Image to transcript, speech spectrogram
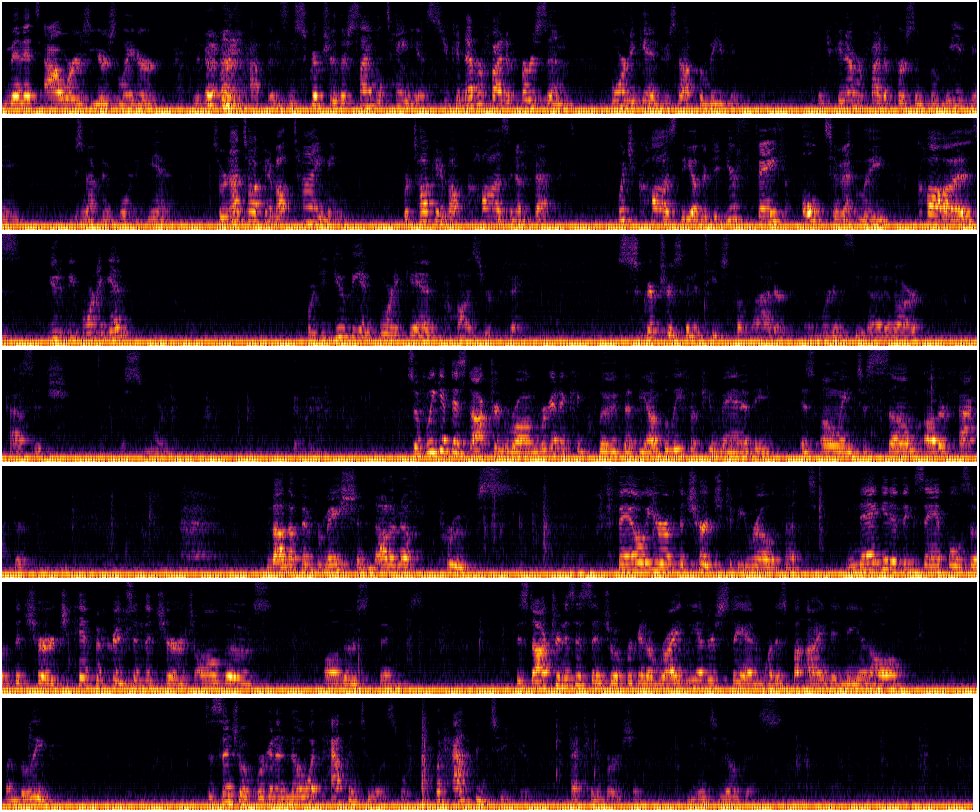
minutes, hours, years later, the new birth happens. In Scripture, they're simultaneous. You can never find a person born again who's not believing. And you can never find a person believing who's not been born again. So we're not talking about timing. We're talking about cause and effect. Which caused the other? Did your faith ultimately cause you to be born again? Or did you being born again cause your faith? Scripture is going to teach the latter, and we're going to see that in our passage this morning. So, if we get this doctrine wrong, we're going to conclude that the unbelief of humanity is owing to some other factor. Not enough information, not enough proofs, failure of the church to be relevant, negative examples of the church, hypocrites in the church, all those, all those things. This doctrine is essential if we're going to rightly understand what is behind any and all unbelief. It's essential if we're going to know what happened to us. What, happened to you at conversion? You need to know this.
